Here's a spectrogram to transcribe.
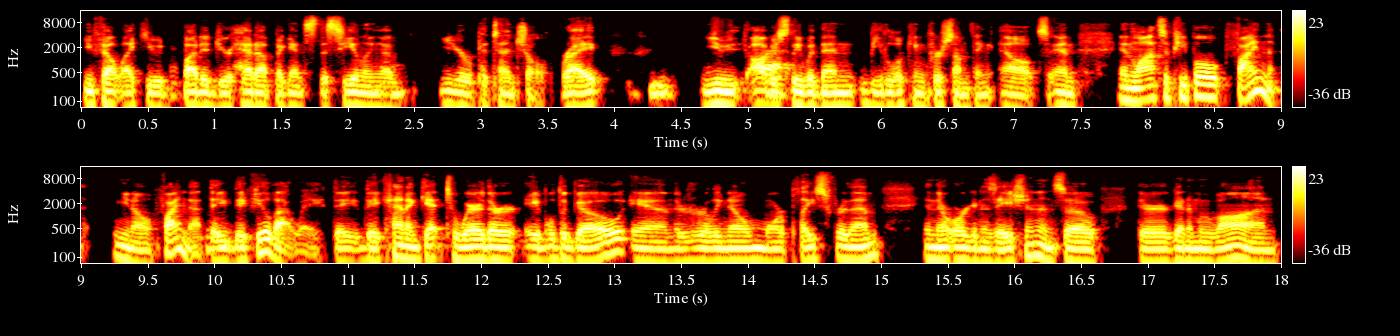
you felt like you butted your head up against the ceiling of your potential, right? Mm-hmm you obviously would then be looking for something else. And and lots of people find that you know find that. They they feel that way. They they kind of get to where they're able to go and there's really no more place for them in their organization. And so they're going to move on.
